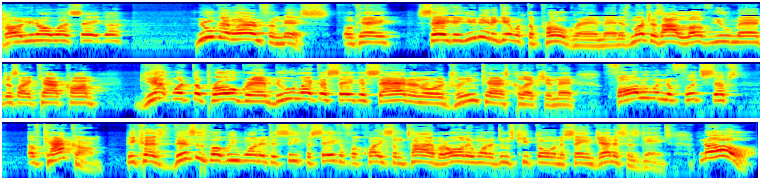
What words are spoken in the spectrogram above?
Bro, you know what, Sega? You can learn from this, okay? Sega, you need to get with the program, man. As much as I love you, man, just like Capcom, get with the program. Do like a Sega Saturn or a Dreamcast collection, man. Follow in the footsteps of Capcom because this is what we wanted to see for Sega for quite some time, but all they want to do is keep throwing the same Genesis games. No!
